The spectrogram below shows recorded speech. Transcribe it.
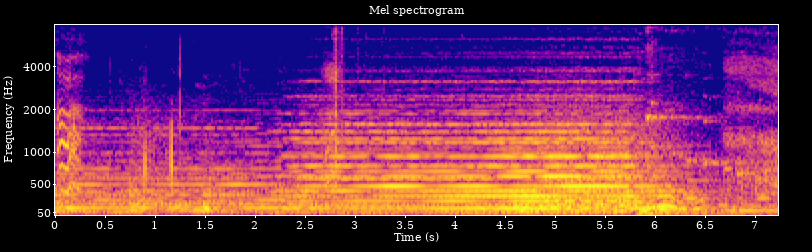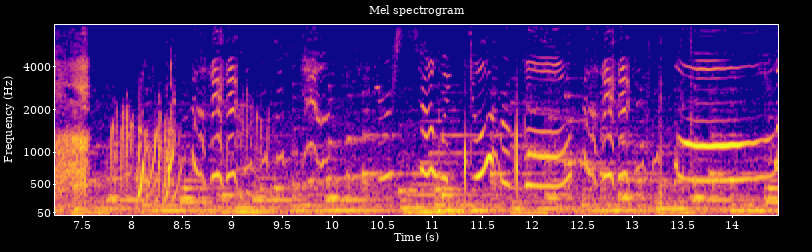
Ugh. You're so adorable. oh.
